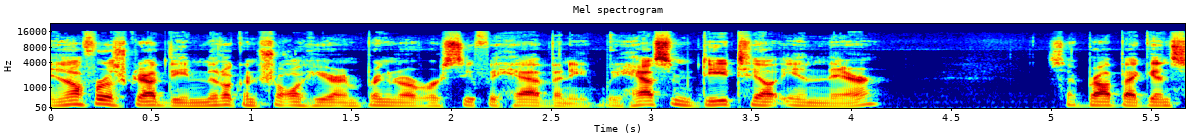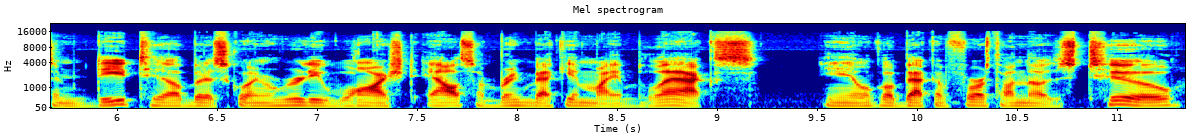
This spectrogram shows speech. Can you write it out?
And I'll first grab the middle control here and bring it over, see if we have any. We have some detail in there. So I brought back in some detail, but it's going really washed out. So I'll bring back in my blacks and we'll go back and forth on those two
